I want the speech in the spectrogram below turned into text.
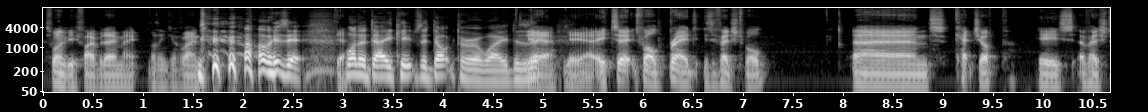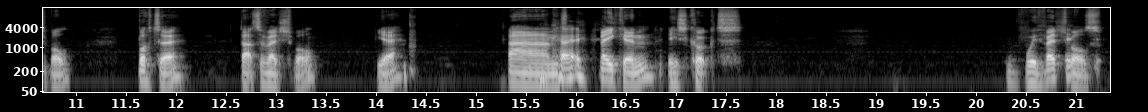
it's one of you five a day, mate. I think you'll find. oh, is it? Yeah. One a day keeps the doctor away, does it? yeah, yeah, yeah. It's, uh, it's well, bread is a vegetable, and ketchup is a vegetable. Butter, that's a vegetable. Yeah, and Okay. bacon is cooked with vegetables.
